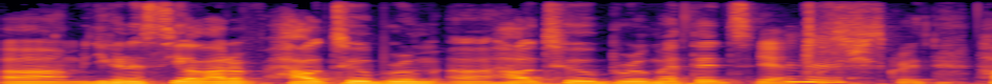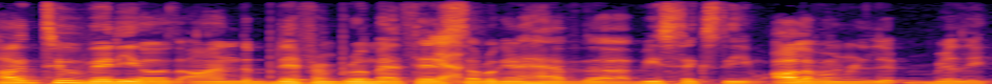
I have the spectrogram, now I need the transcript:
um, you're gonna see a lot of how-to brew, uh, how-to brew methods. Yeah. Mhm. She's crazy. How-to videos on the different brew methods. Yeah. So we're gonna have the V60, all of them really. really.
